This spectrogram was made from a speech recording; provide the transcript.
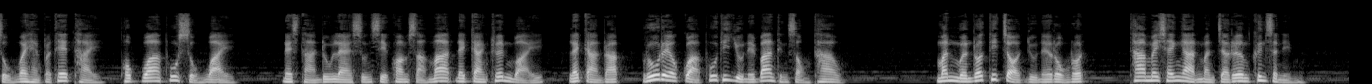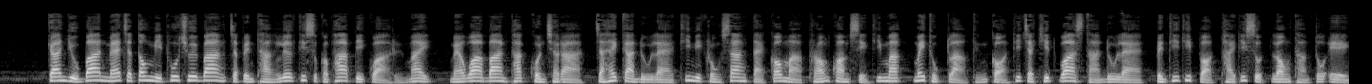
สูงวัยแห่งประเทศไทย พบว่าผู้สูงวัย ในสถานดูแลสูญเสียความสามารถในการเคลื่อนไหว และการรับรู้เร็วกว่าผู้ที่อยู่ในบ้านถึงสองเท่า มันเหมือนรถที่จอดอยู่ในโรงรถ ถ้าไม่ใช้งานมันจะเริ่มขึ้นสนิม การอยู่บ้านแม้จะต้องมีผู้ช่วยบ้างจะเป็นทางเลือกที่สุขภาพดีกว่าหรือไม่ แม้ว่าบ้านพักคนชราจะให้การดูแลที่มีโครงสร้างแต่ก็มาพร้อมความเสี่ยงที่มักไม่ถูกกล่าวถึงก่อนที่จะคิดว่าสถานดูแลเป็นที่ที่ปลอดภัยที่สุดลองถามตัวเอง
